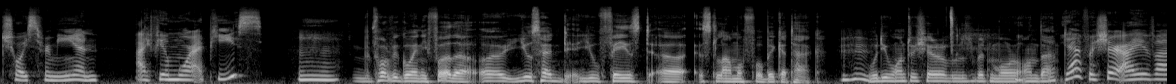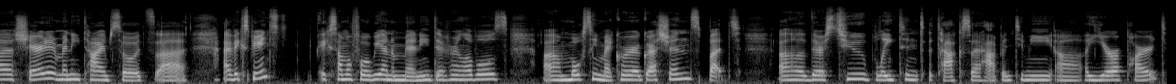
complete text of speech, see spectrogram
choice for me, and I feel more at peace. Before we go any further, uh, you said you faced uh, Islamophobic attack. Would you want to share a little bit more on that? Yeah, for sure. I've uh, shared it many times, so it's uh, I've experienced Islamophobia on many different levels, um, mostly microaggressions, but uh, there's two blatant attacks that happened to me uh, a year apart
